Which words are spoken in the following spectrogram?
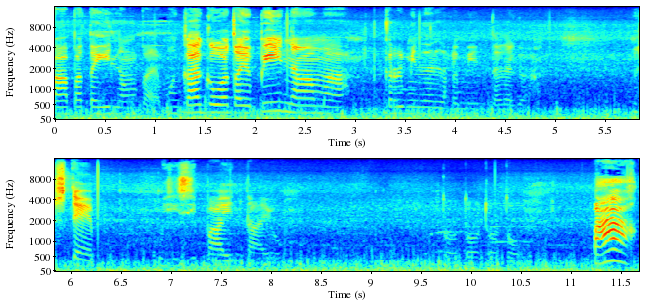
May papatayin lang tayo. Magkagawa tayo pinaka kriminal na krimen talaga. Step masisipain tayo. To, to, to, to. Pak!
